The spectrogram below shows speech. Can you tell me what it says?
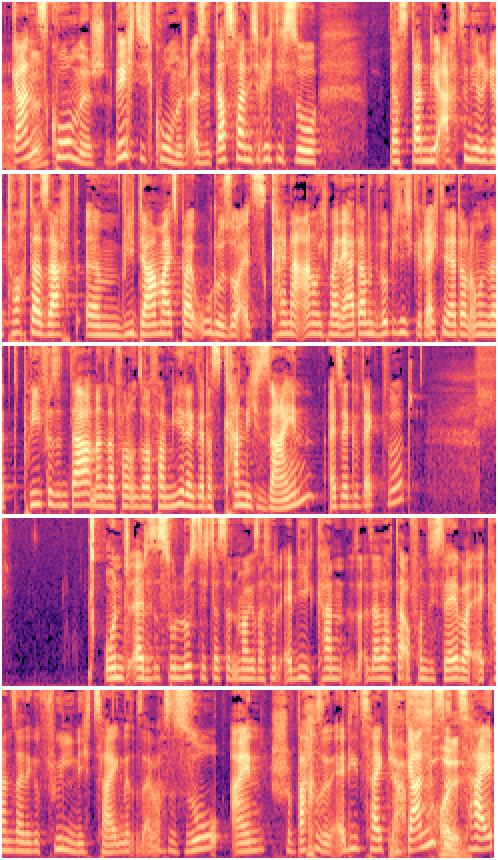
ist. Auch, ganz Ne? komisch, richtig komisch. Also das fand ich richtig so, dass dann die 18-jährige Tochter sagt, ähm, wie damals bei Udo, so als, keine Ahnung, ich meine, er hat damit wirklich nicht gerechnet, er hat dann irgendwann gesagt, Briefe sind da und dann sagt von unserer Familie, er hat gesagt, das kann nicht sein, als er geweckt wird. Und äh, das ist so lustig, dass dann immer gesagt wird, Eddie kann, da sagt er auch von sich selber, er kann seine Gefühle nicht zeigen. Das ist einfach so ein Schwachsinn. Eddie zeigt Ja, die ganze voll. Zeit,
